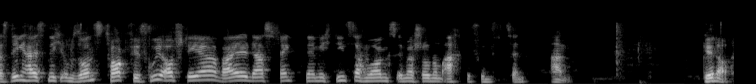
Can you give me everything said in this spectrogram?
das Ding heißt nicht umsonst Talk für Frühaufsteher, weil das fängt nämlich Dienstagmorgens immer schon um 8.15 Uhr an. Genau.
